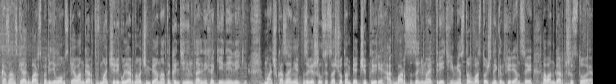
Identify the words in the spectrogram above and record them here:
Казанский «Акбарс» победил омский «Авангард» в матче регулярного чемпионата континентальной хоккейной лиги. Матч в Казани завершился со счетом 5-4. «Акбарс» занимает третье место в Восточной конференции, «Авангард» — шестое.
